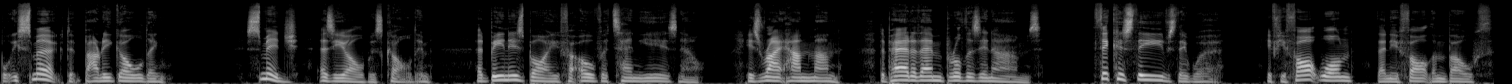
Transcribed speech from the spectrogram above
but he smirked at Barry Golding. Smidge, as he always called him, had been his boy for over ten years now, his right hand man, the pair of them brothers in arms. Thick as thieves they were. If you fought one, then you fought them both.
